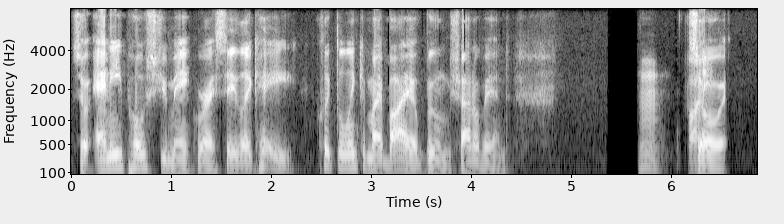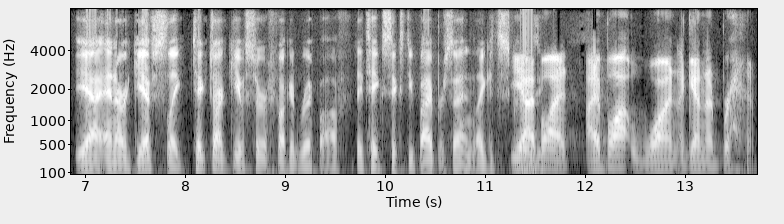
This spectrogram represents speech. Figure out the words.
So any post you make where I say like, hey, click the link in my bio, boom, shadow banned. Hmm. So yeah, and our gifts, like TikTok gifts, are a fucking ripoff. They take sixty five percent. Like it's crazy. Yeah, I bought I bought one again on Brad,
